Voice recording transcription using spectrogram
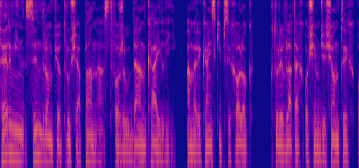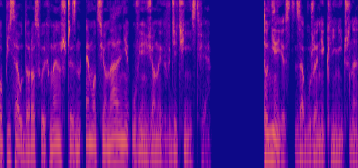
Termin syndrom Piotrusia Pana stworzył Dan Kiley, amerykański psycholog, który w latach 80. opisał dorosłych mężczyzn emocjonalnie uwięzionych w dzieciństwie. To nie jest zaburzenie kliniczne,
